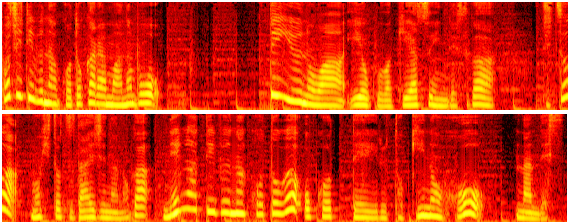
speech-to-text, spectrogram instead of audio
ポジティブなことから学ぼうっていうのは意欲湧きやすいんですが、実はもう一つ大事なのが、ネガティブなことが起こっている時の方なんです。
